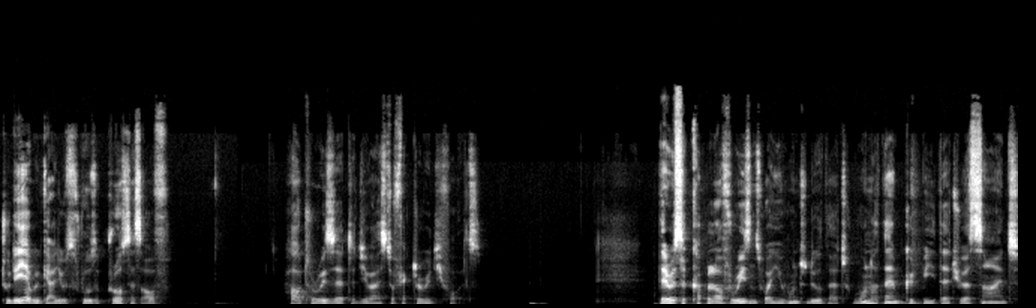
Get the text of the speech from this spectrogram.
Today I will guide you through the process of how to reset a device to factory defaults. There is a couple of reasons why you want to do that. One of them could be that you assigned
